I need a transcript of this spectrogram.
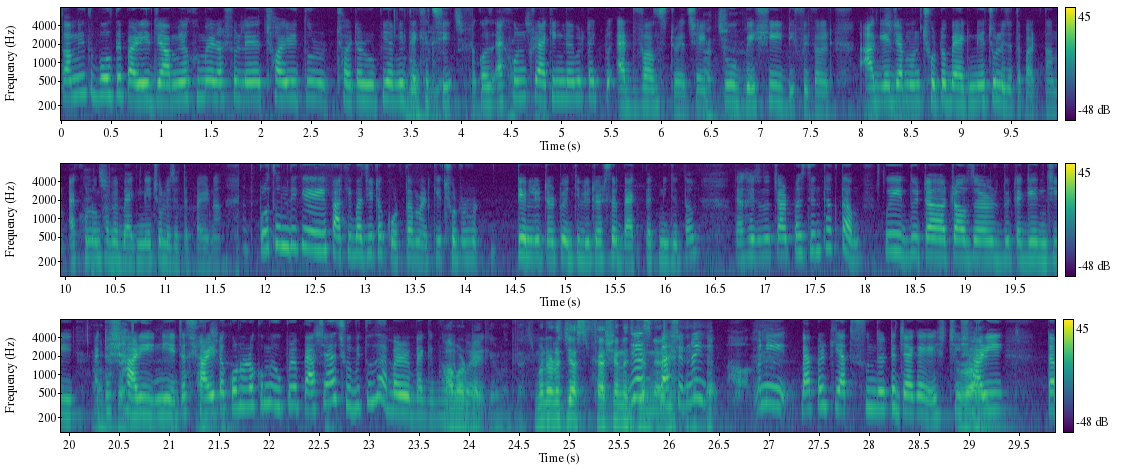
তো আমি তো বলতে পারি যে আমি ঘুমের আসলে ছয় ঋতুর ছয়টা রূপই আমি দেখেছি। বিকজ এখন ট্র্যাকিং লেভেলটা একটু অ্যাডভান্সড হয়েছে একটু আচ্ছা। বেশি ডিফিকাল্ট আগে যেমন ছোট ব্যাগ নিয়ে চলে যেতে পারতাম এখন ওভাবে ব্যাগ নিয়ে চলে যেতে পারি না। প্রথম দিকে এই ফাঁকিবাজিটা করতাম আর কি ছোট টেন লিটার টোয়েন্টি লিটার্সের ব্যাকপ্যাক নিয়ে যেতাম। দেখা যেত চার পাঁচ দিন থাকতাম ওই দুইটা ট্রাউজার দুইটা গেঞ্জি একটা আচ্ছা। শাড়ি নিয়ে জাস্ট শাড়িটা আচ্ছা। কোনো রকমে উপরে প্যাঁচা ছবি তুলে আবার ব্যাগে আবার ব্যাগের মধ্যে মানে ওটা জাস্ট ফ্যাশনের জাস্ট জন্য ফ্যাশন নাই মানে ব্যাপার কি এত সুন্দর একটা জায়গায় এসেছি Right. শাড়িটা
